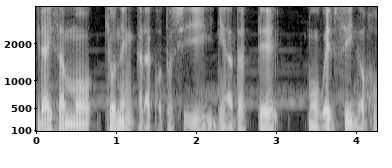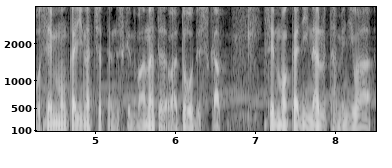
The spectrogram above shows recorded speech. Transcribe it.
平井さんも去年から今年にあたってもう Web3 のほぼ専門家になっちゃったんですけども、あなたはどうですか？専門家になるためには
